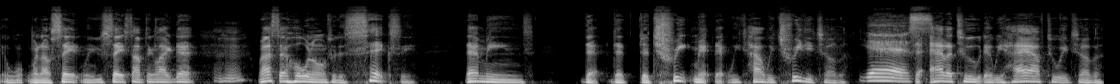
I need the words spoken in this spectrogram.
when I say when you say something like that. Mm-hmm. When I say hold on to the sexy, that means that that the treatment that we how we treat each other, Yes. the attitude that we have to each other.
